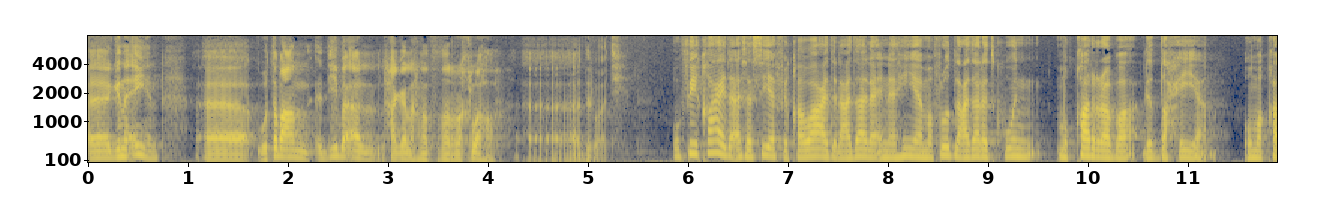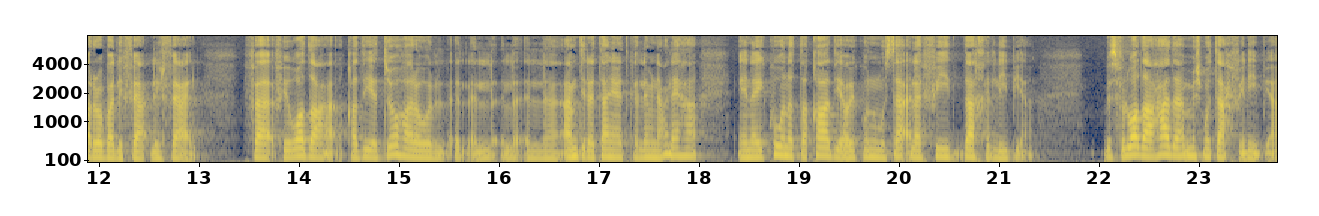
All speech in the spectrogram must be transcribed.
جنائيا. وطبعا دي بقى الحاجة اللي هنتطرق لها دلوقتي. وفي قاعدة أساسية في قواعد العدالة إن هي مفروض العدالة تكون مقربة للضحية ومقربة للفعل. ففي وضع قضية جوهر والأمثلة الثانية اللي تكلمنا عليها إنه يكون التقاضي أو يكون المساءلة في داخل ليبيا. بس في الوضع هذا مش متاح في ليبيا.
